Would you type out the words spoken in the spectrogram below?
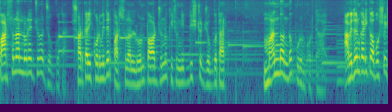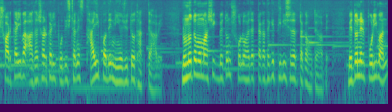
পার্সোনাল লোনের জন্য যোগ্যতা। সরকারি কর্মীদের পার্সোনাল লোন পাওয়ার জন্য কিছু নির্দিষ্ট যোগ্যতার মানদণ্ড পূরণ করতে হয়। আবেদনকারীকে অবশ্যই সরকারি বা আধা সরকারি প্রতিষ্ঠানে স্থায়ী পদে নিয়োজিত থাকতে হবে। ন্যূনতম মাসিক বেতন ষোলো হাজার টাকা থেকে তিরিশ হাজার টাকা হতে হবে। বেতনের পরিমাণ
